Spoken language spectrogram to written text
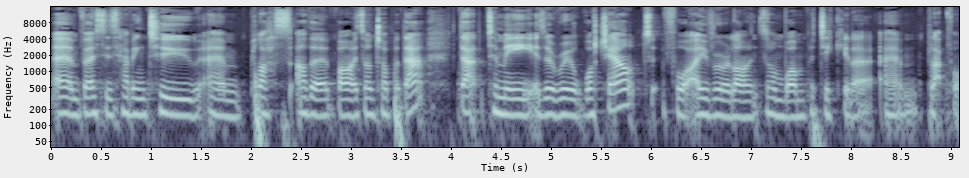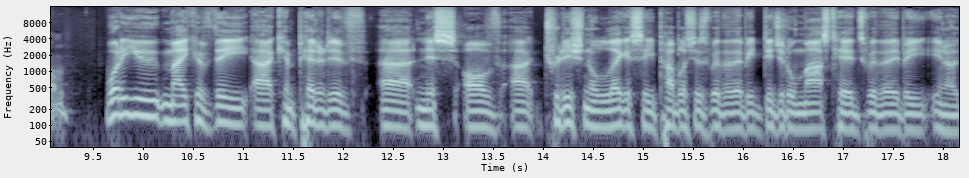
um, versus having two um, plus other buys on top of that, that to me is a real watch out for over reliance on one particular um, platform. What do you make of the uh, competitiveness of uh, traditional legacy publishers, whether they be digital mastheads, whether they be you know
